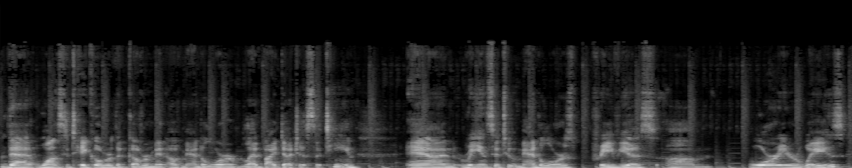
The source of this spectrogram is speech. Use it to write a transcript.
that wants to take over the government of Mandalore led by Duchess Satine and reinstitute Mandalore's previous um, warrior ways.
